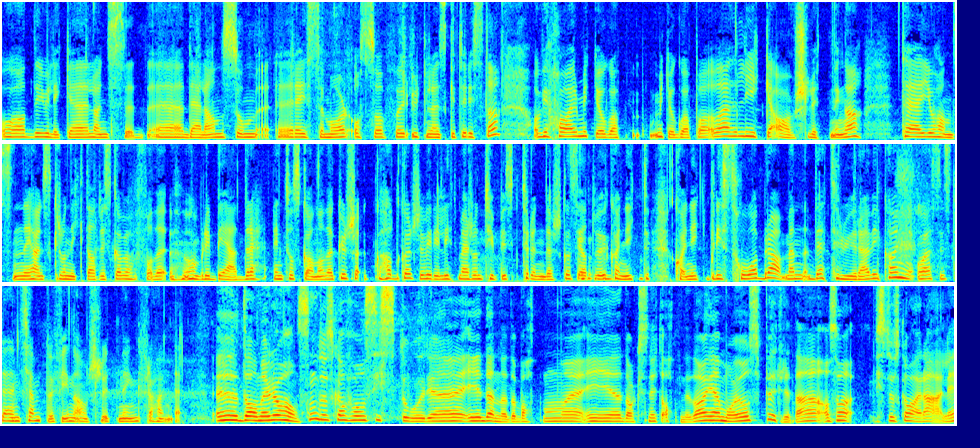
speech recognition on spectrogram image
og de ulike landsdelene som reisemål også for utenlandske turister. Og vi har mye å gå, mye å gå på. Og jeg liker avslutninga til Johansen i hans kronikk at vi skal få det å bli bedre enn Toskana. Det hadde kanskje vært litt mer sånn typisk trøndersk å si at vi kan ikke, kan ikke bli så bra, men det tror jeg vi kan. Og jeg syns det er en kjempefin avslutning fra han der. Eh, Daniel Johansen, du skal få siste ordet i denne debatten eh, i Dagsnytt 18 i dag. Jeg må jo spørre deg, altså, hvis du skal være ærlig,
